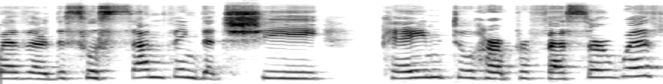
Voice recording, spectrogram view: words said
whether this was something that she came to her professor with,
